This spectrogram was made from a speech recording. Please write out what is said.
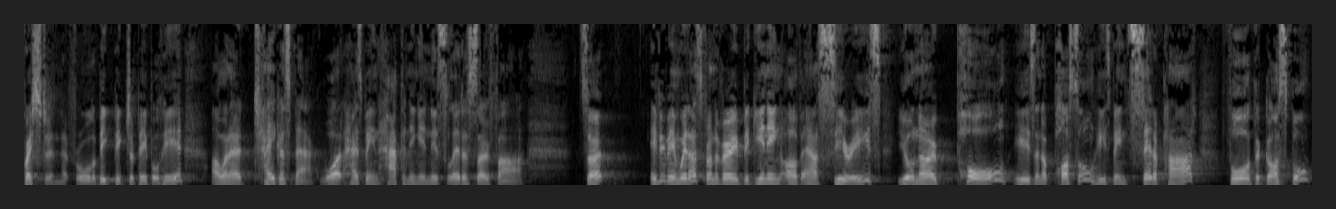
question that for all the big picture people here, I want to take us back. What has been happening in this letter so far? So, if you've been with us from the very beginning of our series, you'll know Paul is an apostle. He's been set apart for the gospel.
